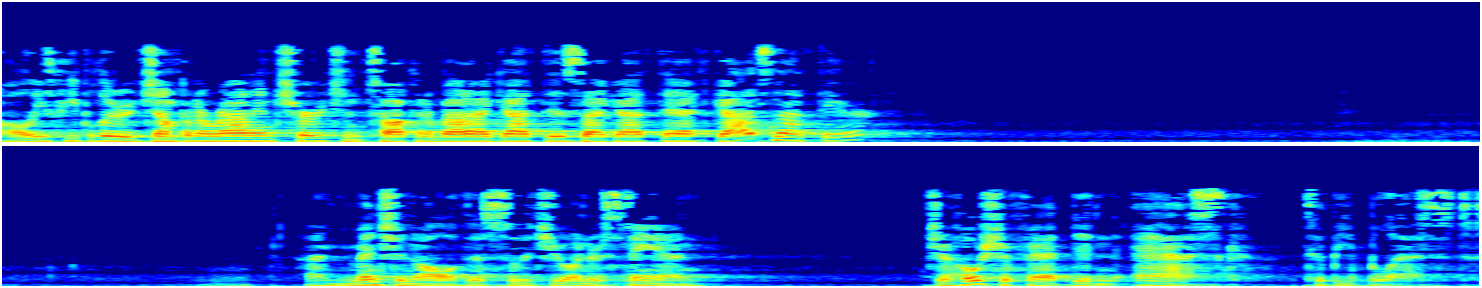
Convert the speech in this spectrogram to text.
All these people that are jumping around in church and talking about, I got this, I got that, God's not there. I mention all of this so that you understand Jehoshaphat didn't ask to be blessed.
